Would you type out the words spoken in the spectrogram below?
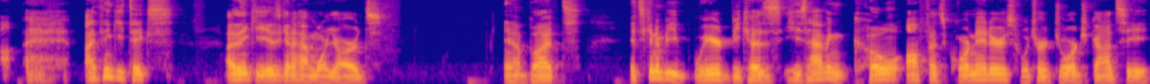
I think he takes. I think he is going to have more yards. Yeah, but it's going to be weird because he's having co-offense coordinators, which are George Godsey,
